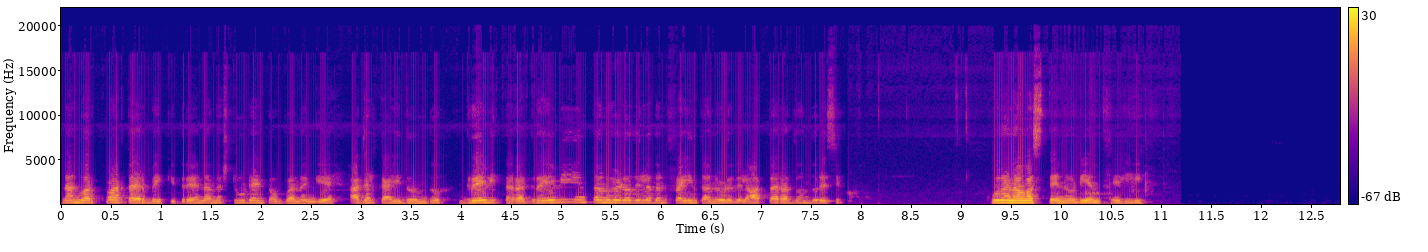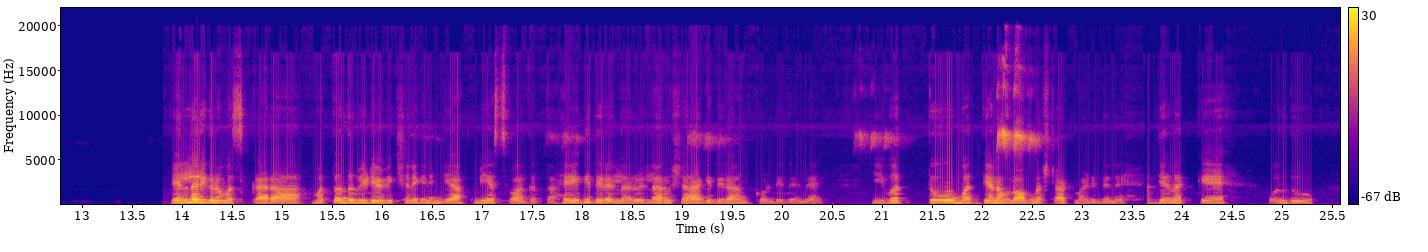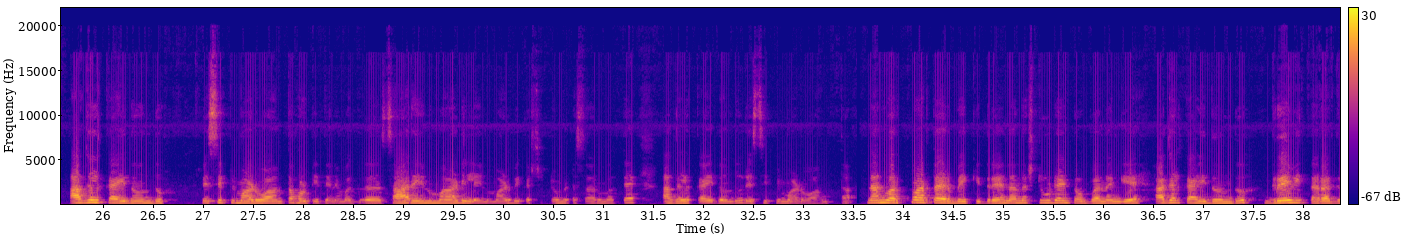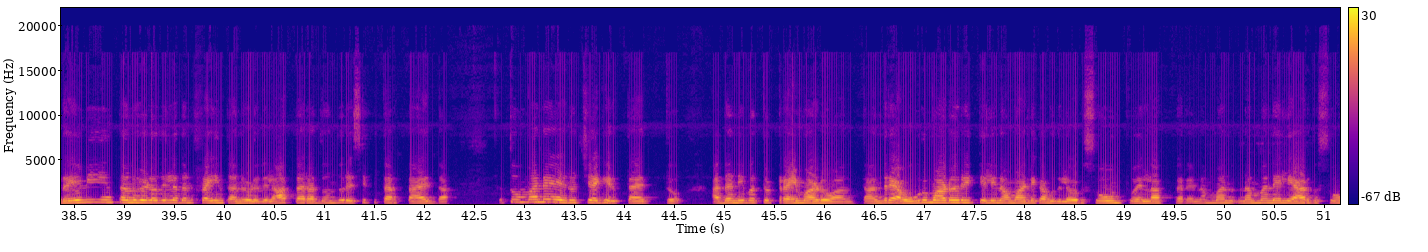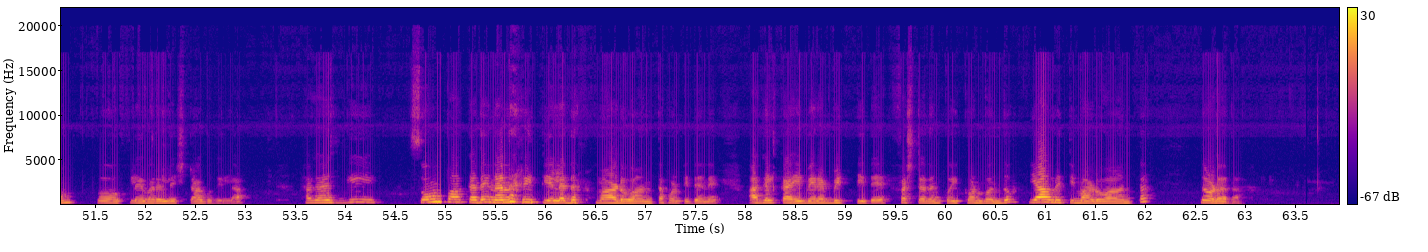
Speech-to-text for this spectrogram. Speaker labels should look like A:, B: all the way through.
A: ನಾನು ವರ್ಕ್ ಮಾಡ್ತಾ ಇರ್ಬೇಕಿದ್ರೆ ನನ್ನ ಸ್ಟೂಡೆಂಟ್ ಒಬ್ಬ ನಂಗೆ ಹಾಗಲಕಾಯಿದೊಂದು ಗ್ರೇವಿ ತರ ಗ್ರೇವಿ ಅಂತಾನು ಹೇಳೋದಿಲ್ಲ, ಅದನ್ನ ಫ್ರೈ ಅಂತಾನು ಹೇಳೋದಿಲ್ಲ. ಆ ತರದೊಂದು ರೆಸಿಪಿ ಪೂರ ನಮಸ್ತೆ ನೋಡಿ ಅಂತ ಇಲ್ಲಿ ಎಲ್ಲರಿಗೂ ನಮಸ್ಕಾರ. ಮತ್ತೊಂದು ವಿಡಿಯೋ ವೀಕ್ಷಣೆಗೆ ನಿಮಗೆ ಆತ್ಮೀಯ ಸ್ವಾಗತ. ಹೇಗಿದ್ದೀರಾ ಎಲ್ಲರೂ? ಎಲ್ಲರೂ ಹುಷಾರಾಗಿದ್ದೀರಾ ಅನ್ಕೊಂಡಿದ್ದೇನೆ. ಇವತ್ತು ಮಧ್ಯಾಹ್ನ ವ್ಲಾಗ್ನ ಸ್ಟಾರ್ಟ್ ಮಾಡಿದ್ದೇನೆ. ಮಧ್ಯಾಹ್ನಕ್ಕೆ ಒಂದು ಹಾಗಲಕಾಯಿದೊಂದು ರೆಸಿಪಿ ಮಾಡುವ ಅಂತ ಹೊರಟಿದ್ದೇನೆ. ಮಗ್ ಸಾರು ಏನು ಮಾಡಿಲ್ಲ, ಏನು ಮಾಡ್ಬೇಕಷ್ಟೇ ಟೊಮೆಟೊ ಸಾರು ಮತ್ತೆ ಹಾಗಲಕಾಯಿದೊಂದು ರೆಸಿಪಿ ಮಾಡುವ ಅಂತ. ನಾನು ವರ್ಕ್ ಮಾಡ್ತಾ ಇರ್ಬೇಕಿದ್ರೆ ನನ್ನ ಸ್ಟೂಡೆಂಟ್ ಒಬ್ಬ ನಂಗೆ ಹಾಗಲಕಾಯಿದೊಂದು ಗ್ರೇವಿ ತರ ಗ್ರೇವಿ ಅಂತಾನು ಹೇಳೋದಿಲ್ಲ, ಅದನ್ನ ಫ್ರೈ ಅಂತಾನು ಹೇಳೋದಿಲ್ಲ, ಆ ತರದೊಂದು ರೆಸಿಪಿ ತರ್ತಾ ಇದ್ದ. ತುಂಬಾನೇ ರುಚಿಯಾಗಿರ್ತಾ ಇತ್ತು. ಅದನ್ನ ಇವತ್ತು ಟ್ರೈ ಮಾಡುವ ಅಂತ. ಅಂದ್ರೆ ಅವ್ರು ಮಾಡೋ ರೀತಿಯಲ್ಲಿ ನಾವು ಮಾಡ್ಲಿಕ್ಕೆ ಆಗುದಿಲ್ಲ. ಅವ್ರು ಸೋಂಪು ಎಲ್ಲ ಹಾಕ್ತಾರೆ. ನಮ್ಮ ನಮ್ಮನೇಲಿ ಯಾರಿಗೂ ಸೋಂಪು ಫ್ಲೇವರ್ ಎಲ್ಲ ಇಷ್ಟ ಆಗುದಿಲ್ಲ. ಹಾಗಾಗಿ ಸೋಂಪು ಹಾಕದೆ ನನ್ನ ರೀತಿಯಲ್ಲಿ ಅದನ್ನು ಮಾಡುವ ಅಂತ ಹೊರಟಿದ್ದೇನೆ. ಹಾಗಲಕಾಯಿ ಬೇರೆ ಬಿಟ್ಟಿದೆ. ಫಸ್ಟ್ ಅದನ್ನು ಕೊಯ್ಕೊಂಡು ಬಂದು ಯಾವ ರೀತಿ ಮಾಡುವ ಅಂತ ನೋಡೋದ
